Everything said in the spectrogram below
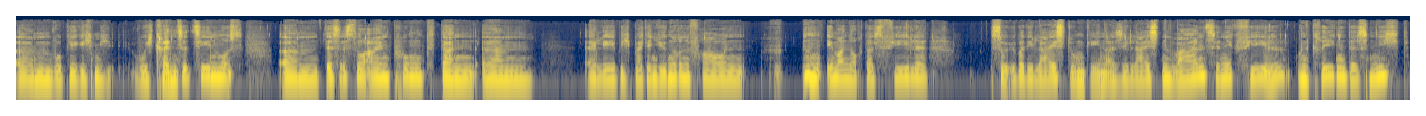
ähm, wogegen ich mich, wo ich Grenze ziehen muss? Ähm, das ist so ein Punkt. Dann ähm, erlebe ich bei den jüngeren Frauen immer noch, dass viele so über die Leistung gehen. Also sie leisten wahnsinnig viel und kriegen das nicht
